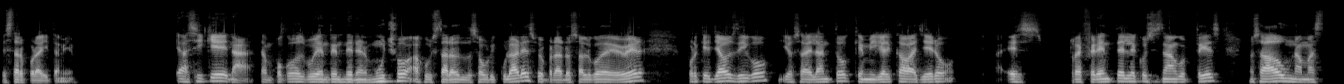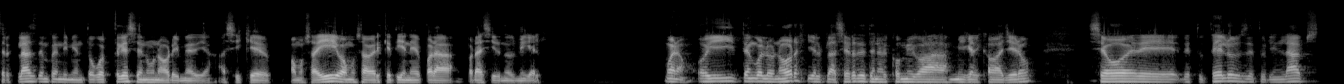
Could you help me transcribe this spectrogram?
estar por ahí también. Así que nada, tampoco os voy a entender mucho, ajustaros los auriculares, prepararos algo de beber, porque ya os digo y os adelanto que Miguel Caballero es referente del ecosistema Web3, nos ha dado una masterclass de emprendimiento Web3 en una hora y media. Así que vamos ahí, vamos a ver qué tiene para, para decirnos Miguel. Bueno, hoy tengo el honor y el placer de tener conmigo a Miguel Caballero, CEO de, Tutelus, de Turing Labs.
